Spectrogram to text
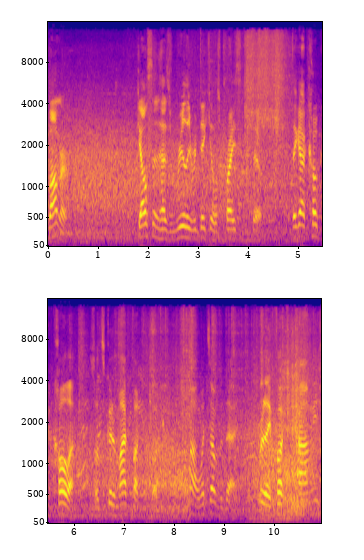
Bummer. Gelson has really ridiculous prices too. They got Coca-Cola, so it's good in my fucking book. Oh, what's up with that? What are they, fucking commies?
